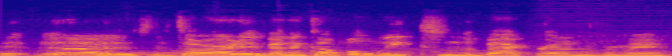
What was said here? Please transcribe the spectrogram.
It does. It's already been a couple weeks in the background for me.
